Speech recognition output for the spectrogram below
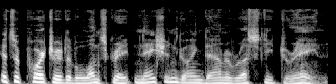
it's a portrait of a once great nation going down a rusty drain.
